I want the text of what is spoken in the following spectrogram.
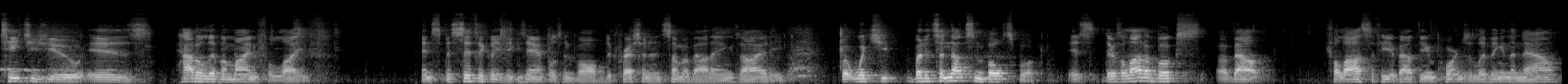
teaches you is how to live a mindful life. And specifically, the examples involve depression and some about anxiety. But, what you, but it's a nuts and bolts book. It's, there's a lot of books about philosophy, about the importance of living in the now.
